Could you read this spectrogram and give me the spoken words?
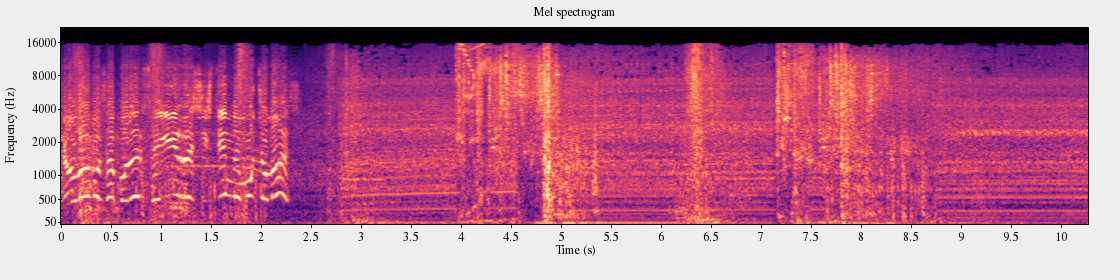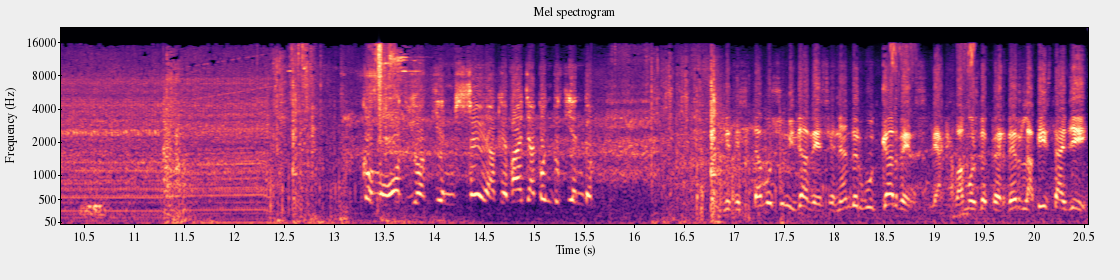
No vamos a poder seguir resistiendo mucho más. Como odio a quien sea que vaya conduciendo. Necesitamos unidades en Underwood Gardens. Le acabamos de perder la pista allí.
